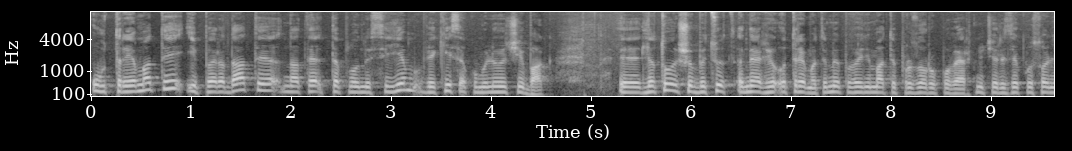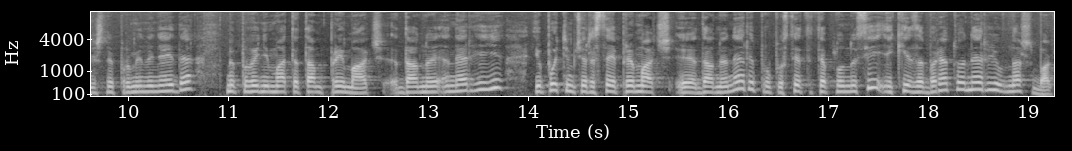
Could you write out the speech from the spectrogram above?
утримати і передати на те- теплоносієм в якийсь акумулюючий бак. Е, Для того, щоб цю енергію отримати, ми повинні мати прозору поверхню, через яку сонячне промінення йде. Ми повинні мати там приймач даної енергії, і потім через цей приймач е, даної енергії пропустити теплоносій, який забере ту енергію в наш бак.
